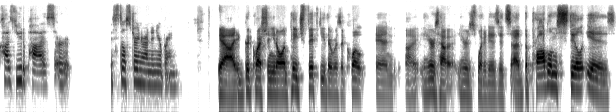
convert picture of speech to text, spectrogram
caused you to pause or is still stirring around in your brain? Yeah, good question. You know, on page 50, there was a quote, and uh, here's how here's what it is. It's uh, the problem still is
